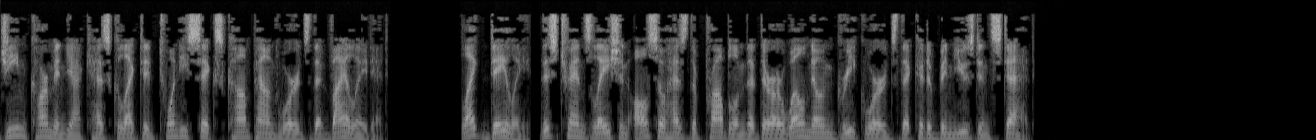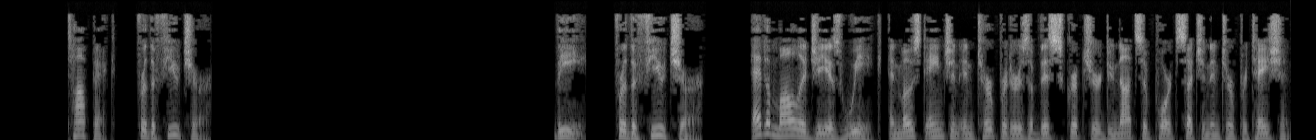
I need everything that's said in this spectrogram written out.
Jean Carmignac has collected 26 compound words that violate it. Like daily, this translation also has the problem that there are well-known Greek words that could have been used instead. For the future The for the future Etymology is weak, and most ancient interpreters of this scripture do not support such an interpretation.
